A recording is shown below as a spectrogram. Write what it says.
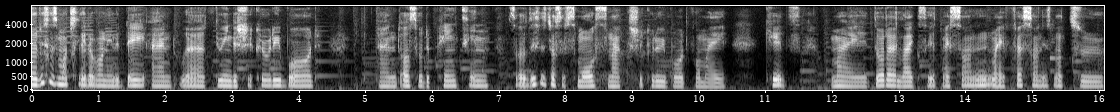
So this is much later on in the day and we're doing the charcuterie board and also the painting. So this is just a small snack charcuterie board for my kids. My daughter likes it. My son my first son is not too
